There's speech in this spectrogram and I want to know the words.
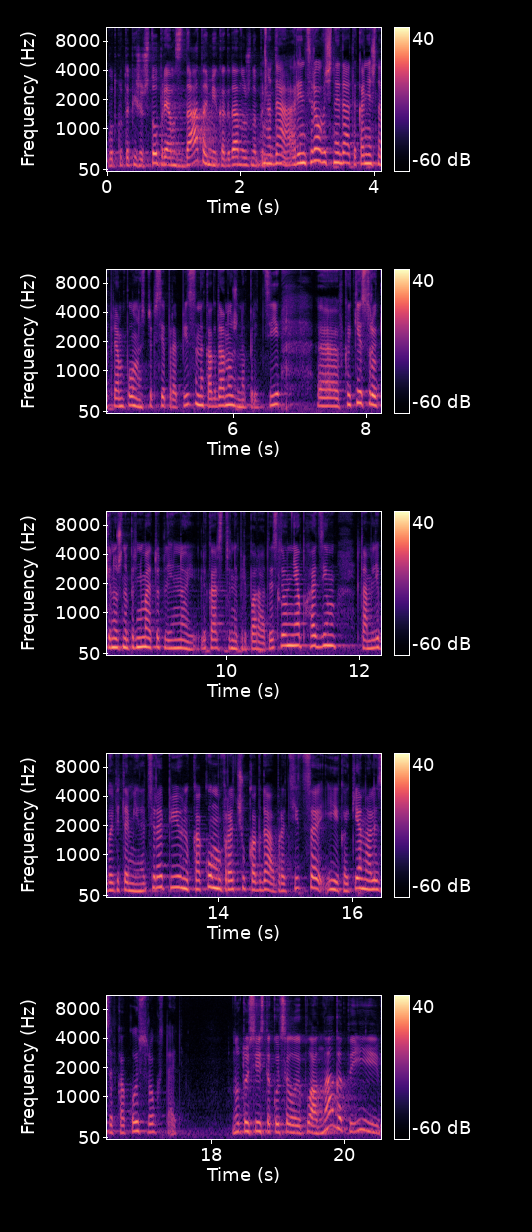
вот кто-то пишет, что прям с датами, когда нужно прийти. Да, ориентировочные даты, конечно, прям полностью все прописаны, когда нужно прийти, в какие сроки нужно принимать тот или иной лекарственный препарат. Если он необходим, там, либо витаминотерапию, ну, к какому врачу когда обратиться и какие анализы в какой срок сдать. Ну, то есть есть такой целый план на год, и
